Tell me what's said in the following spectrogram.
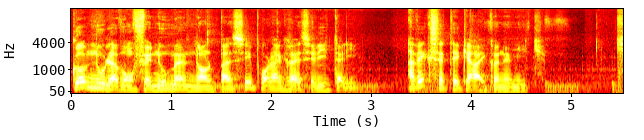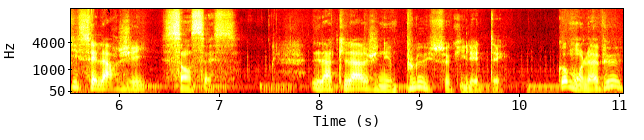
comme nous l'avons fait nous-mêmes dans le passé pour la Grèce et l'Italie. Avec cet écart économique, qui s'élargit sans cesse, l'attelage n'est plus ce qu'il était. Comme on l'a vu,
